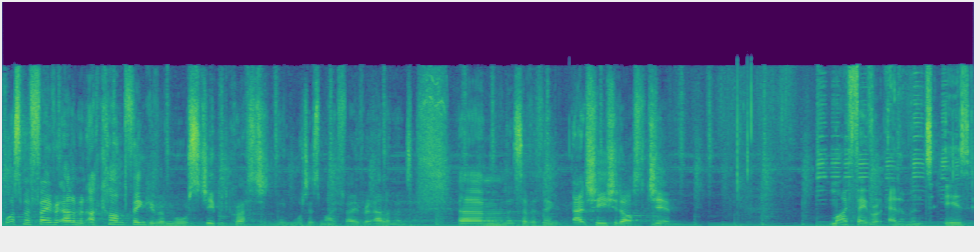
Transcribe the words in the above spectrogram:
What's my favourite element? I can't think of a more stupid question than what is my favourite element. Um, let's have a think. Actually, you should ask Jim. My favourite element is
